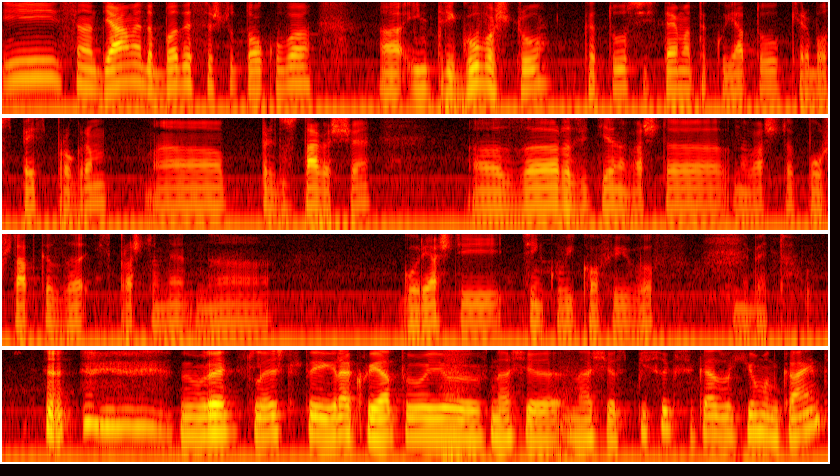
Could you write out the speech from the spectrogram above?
и се надяваме да бъде също толкова а, интригуващо като системата, която Kerbal Space Program а, предоставяше за развитие на вашата, на вашата площадка за изпращане на горящи цинкови кофи в небето. Добре, следващата игра, която е в нашия, нашия списък, се казва Humankind.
